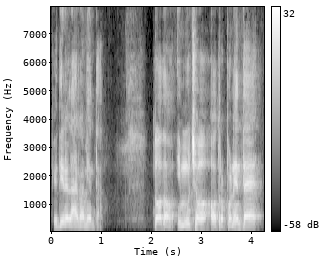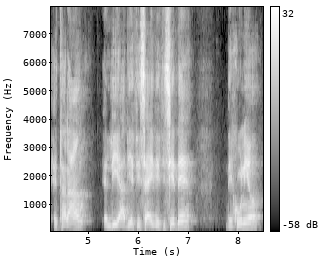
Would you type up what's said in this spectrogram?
que tiene la herramienta. Todos y muchos otros ponentes estarán el día 16 y 17 de junio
